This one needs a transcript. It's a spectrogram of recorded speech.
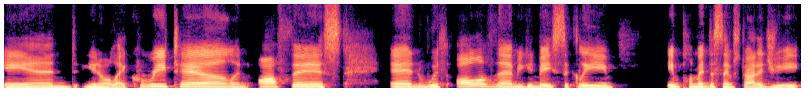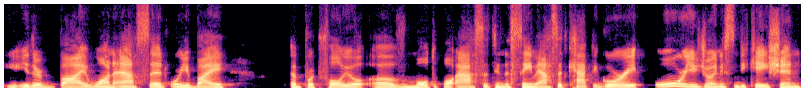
and, you know, like retail and office. And with all of them, you can basically implement the same strategy. You either buy one asset or you buy a portfolio of multiple assets in the same asset category, or you join a syndication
